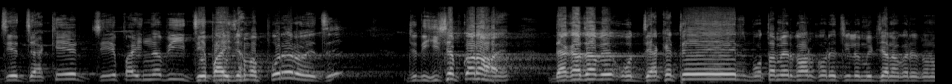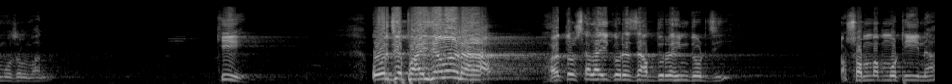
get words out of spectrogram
যে জ্যাকেট, যে পাইজাবি যে পায়জামা পরে রয়েছে, যদি হিসেব করা হয়, দেখা যাবে ও জ্যাকেটের বোতামের ঘর করেছিল মির্জানগরের কোনো মুসলমান। কি? ওর যে পায়জামাটা হয়তো সেলাই করেছে আব্দুর রহিম দর্জি। অসম্ভব মোটেই না।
